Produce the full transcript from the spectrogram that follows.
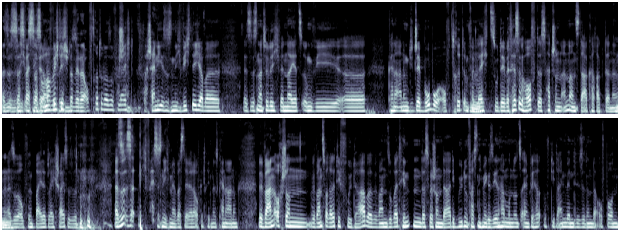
Also ist das, ich weiß ist nicht, das auch da noch wichtig, aufgetreten ist. wer da auftritt oder so vielleicht? Wahrscheinlich ist es nicht wichtig, aber es ist natürlich, wenn da jetzt irgendwie, äh, keine Ahnung, DJ Bobo auftritt im Vergleich zu David Hasselhoff, das hat schon einen anderen Star-Charakter, ne? Mhm. Also auch wenn beide gleich scheiße sind. also es ich weiß es nicht mehr, was der wer da aufgetreten ist, keine Ahnung. Wir waren auch schon, wir waren zwar relativ früh da, aber wir waren so weit hinten, dass wir schon da die Bühne fast nicht mehr gesehen haben und uns einfach auf die Leinwände, die sie dann da aufbauen,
